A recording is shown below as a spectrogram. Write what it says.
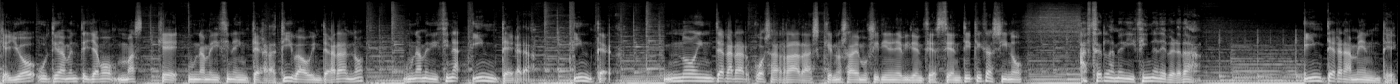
que yo últimamente llamo más que una medicina integrativa o integral, ¿no? Una medicina íntegra, íntegra. No integrar cosas raras que no sabemos si tienen evidencias científicas, sino hacer la medicina de verdad, íntegramente.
